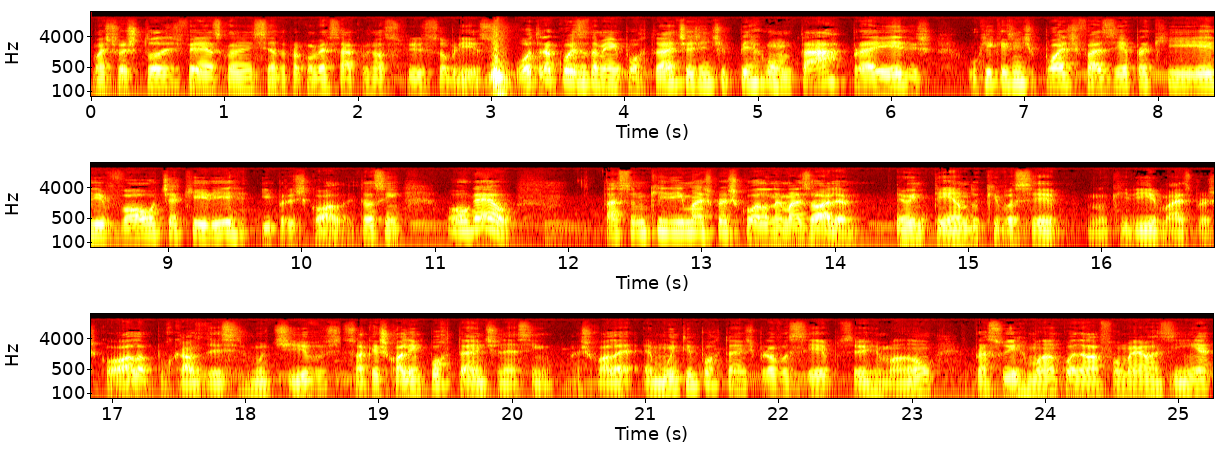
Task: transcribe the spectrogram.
mas faz toda a diferença quando a gente senta para conversar com os nossos filhos sobre isso. Outra coisa também importante é a gente perguntar para eles o que, que a gente pode fazer para que ele volte a querer ir para a escola. Então assim, ô Gael, tá, você não queria ir mais para a escola, né? Mas olha, eu entendo que você não queria ir mais para a escola por causa desses motivos, só que a escola é importante, né? Assim, a escola é muito importante para você, para seu irmão, para sua irmã quando ela for maiorzinha.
